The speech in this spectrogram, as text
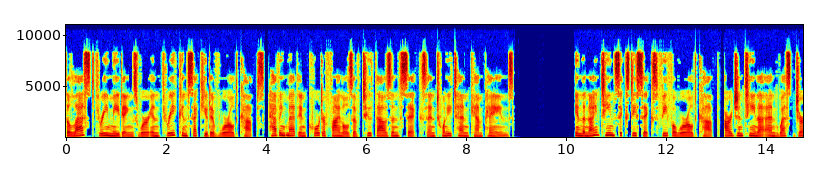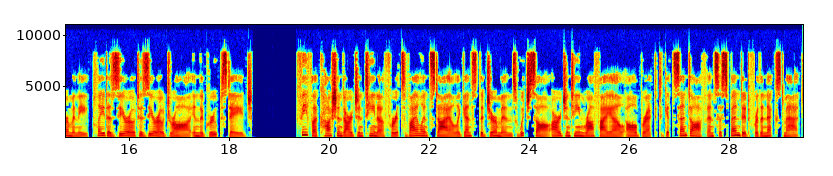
The last three meetings were in three consecutive World Cups, having met in quarter-finals of 2006 and 2010 campaigns. In the 1966 FIFA World Cup, Argentina and West Germany played a 0–0 draw in the group stage. FIFA cautioned Argentina for its violent style against the Germans which saw Argentine Rafael Albrecht get sent off and suspended for the next match.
